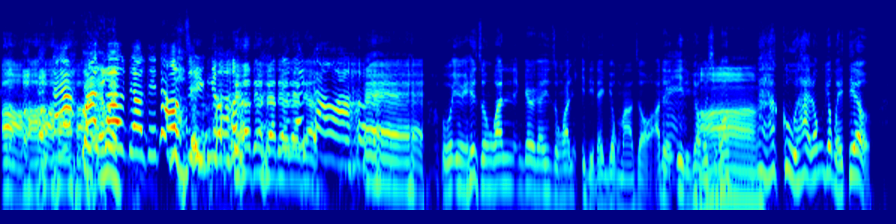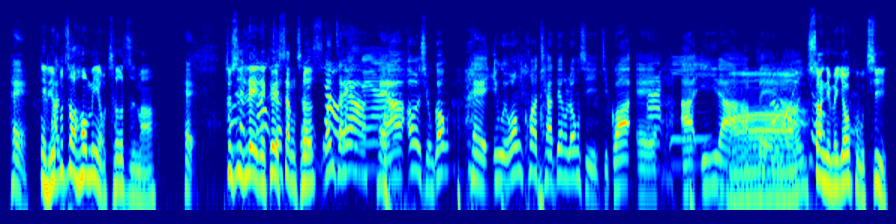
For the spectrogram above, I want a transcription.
啊，知影看到着伫头前啊。对对对对对对。啊。嘿嘿嘿，有因为迄阵阮，叫个迄阵阮一直咧约妈祖，啊，就一直约，我想讲，哎，遐久，遐拢约袂着。嘿，你都不知道后面有车子吗？嘿。就是累了可以上车，阮知影，系啊，我就想讲，嘿，因为阮看车顶拢是一寡诶阿姨啦、阿伯啦，算你们有骨气。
